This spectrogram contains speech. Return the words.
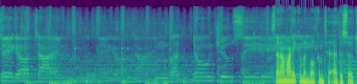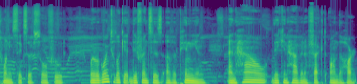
Take your time. But don't you see? Assalamu alaikum and welcome to episode 26 of Soul Food, where we're going to look at differences of opinion and how they can have an effect on the heart.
